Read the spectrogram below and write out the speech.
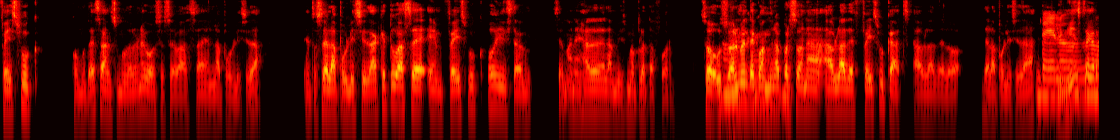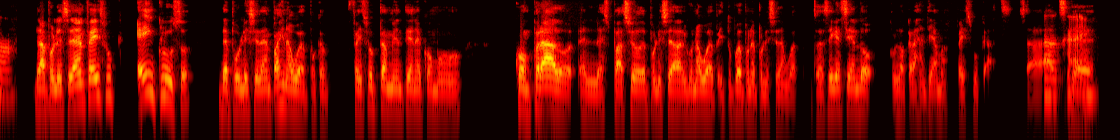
Facebook, como ustedes saben, su modelo de negocio se basa en la publicidad. Entonces, la publicidad que tú haces en Facebook o Instagram se maneja desde la misma plataforma. So, usualmente cuando una persona habla de Facebook Ads, habla de, lo, de la publicidad De en lo- Instagram, de la publicidad en Facebook e incluso de publicidad en página web, porque Facebook también tiene como comprado el espacio de publicidad de alguna web y tú puedes poner publicidad en web. Entonces sigue siendo lo que la gente llama Facebook Ads, o sea, ads de,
